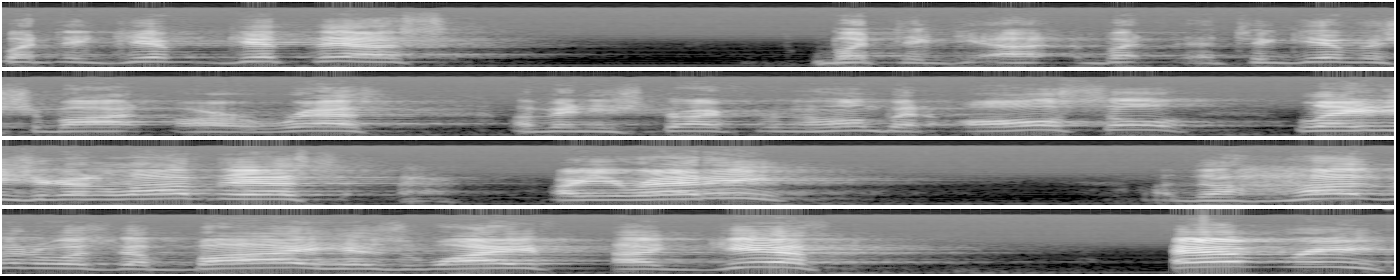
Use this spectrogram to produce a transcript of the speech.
but to give, get this, but to, uh, but to give a Shabbat or rest of any strife from the home. But also, ladies, you're going to love this. Are you ready? The husband was to buy his wife a gift every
